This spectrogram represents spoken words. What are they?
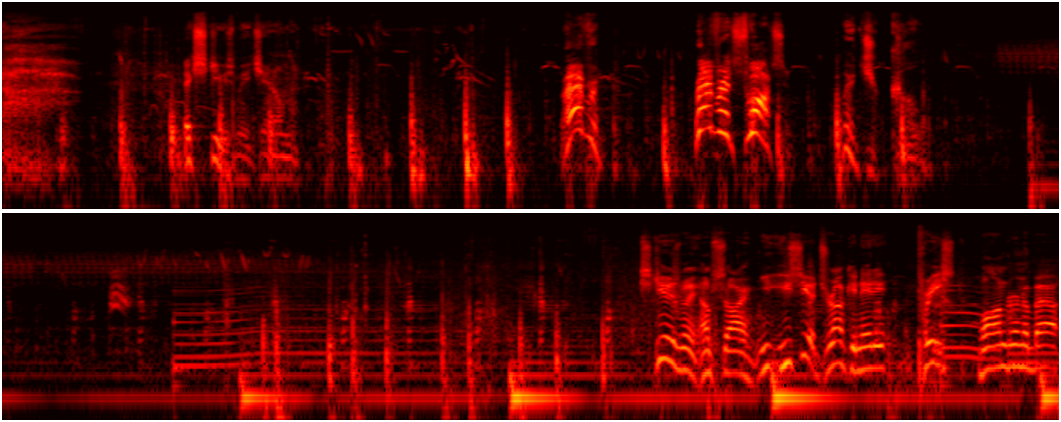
Excuse me, gentlemen. Reverend! Reverend Swanson! Where'd you go? Excuse me, I'm sorry. You, you see a drunken idiot, a priest, wandering about?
